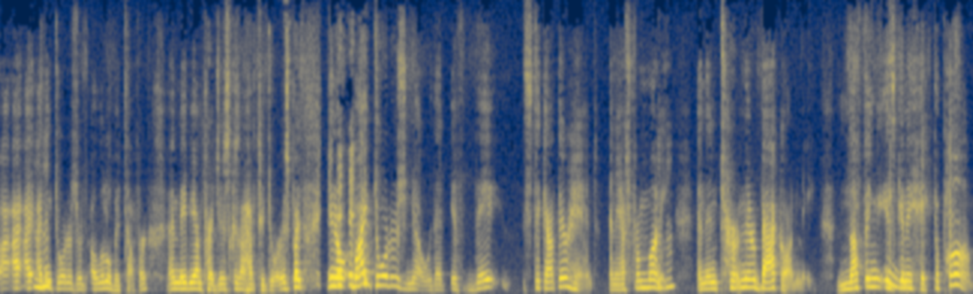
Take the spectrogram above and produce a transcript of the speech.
I, I, mm-hmm. I, think daughters are a little bit tougher, and maybe I'm prejudiced because I have two daughters. But you know, my daughters know that if they stick out their hand and ask for money mm-hmm. and then turn their back on me, nothing is going to hit the palm.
